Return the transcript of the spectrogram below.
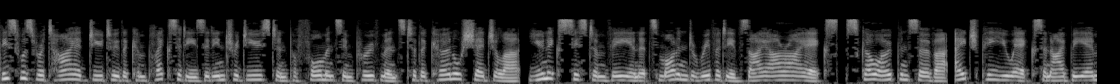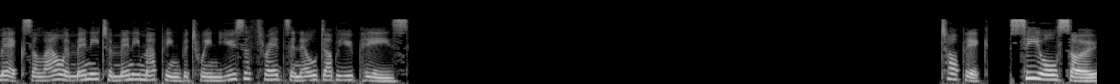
this was retired due to the complexities it introduced and performance improvements to the kernel scheduler, Unix System V and its modern derivatives IRIX, SCO OpenServer, HPUX and IBM AIX allow a many-to-many -many mapping between user threads and LWPs. See also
